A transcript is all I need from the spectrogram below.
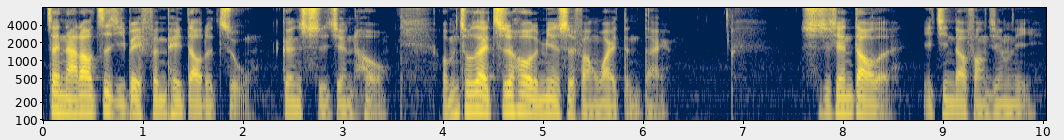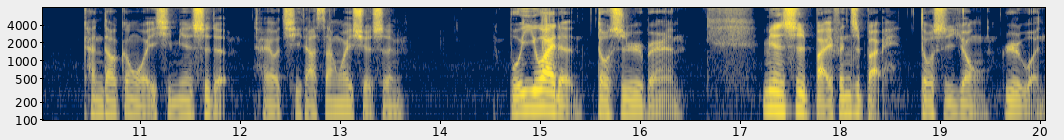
在拿到自己被分配到的组跟时间后，我们坐在之后的面试房外等待。时间到了。一进到房间里，看到跟我一起面试的还有其他三位学生，不意外的都是日本人。面试百分之百都是用日文，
